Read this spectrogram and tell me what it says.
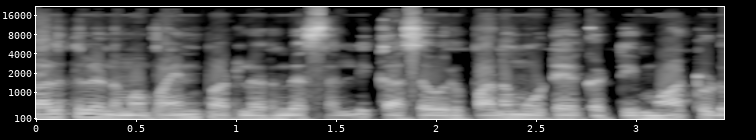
காலத்துல நம்ம பயன்பாட்டுல இருந்த சல்லி காசை ஒரு பண மூட்டையை கட்டி மாட்டோட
